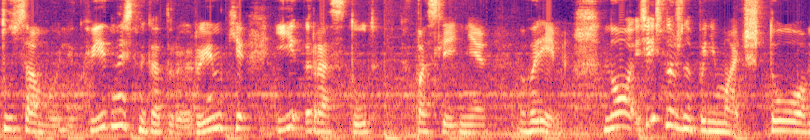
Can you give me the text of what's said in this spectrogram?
ту самую ликвидность, на которой рынки и растут в последнее время. Но здесь нужно понимать, что,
